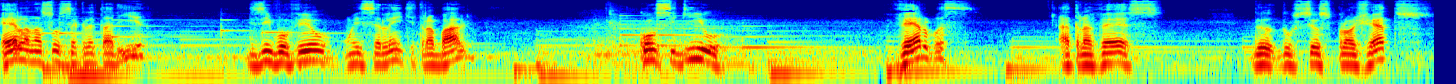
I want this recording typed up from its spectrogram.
Ela, na sua secretaria, desenvolveu um excelente trabalho conseguiu verbas através do, dos seus projetos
